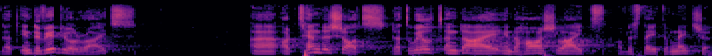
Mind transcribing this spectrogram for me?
that individual rights uh, are tender shots that wilt and die in the harsh light of the state of nature.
